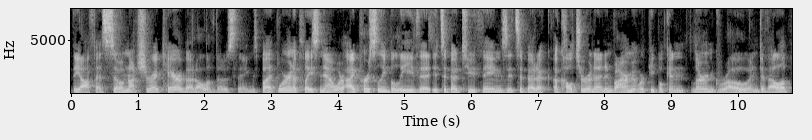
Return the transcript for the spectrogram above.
the office. So I'm not sure I care about all of those things. But we're in a place now where I personally believe that it's about two things. It's about a, a culture and an environment where people can learn, grow, and develop.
